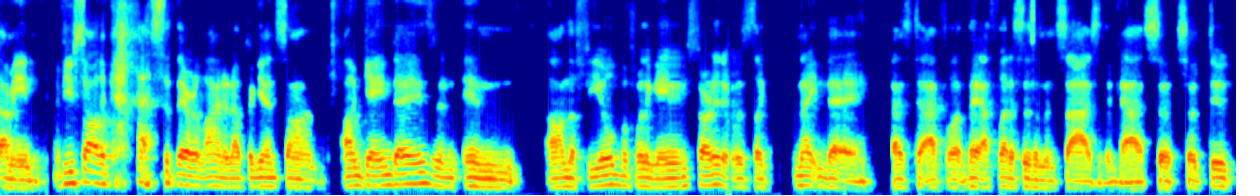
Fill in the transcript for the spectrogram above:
I mean, if you saw the guys that they were lining up against on on game days and in on the field before the game started, it was like night and day as to athlet- the athleticism and size of the guys. So, so Duke,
